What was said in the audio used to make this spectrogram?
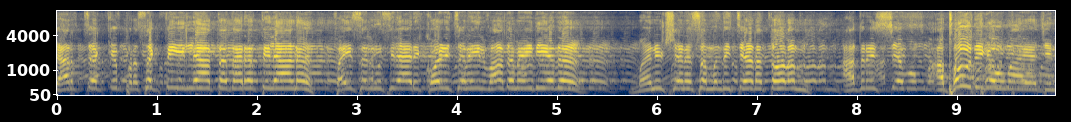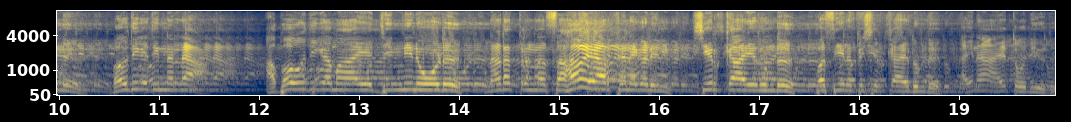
ചർച്ചയ്ക്ക് പ്രസക്തിയില്ലാത്ത തരത്തിലാണ് ഫൈസൽ മുസ്ലിയാർ കോഴിച്ചനയിൽ വാദമെഴുതിയത്. മനുഷ്യനെ സംബന്ധിച്ചിടത്തോളം അദൃശ്യവും അഭൗതികവുമായ ജിന്ന്. ഭൗതിക ജിന്നല്ല അഭൗതികമായ ജിന്നിനോട് നടത്തുന്ന സഹായാർത്ഥനകളിൽ ശിർക്കായതുണ്ട് വസീലത്ത് ശിർക്കായതുണ്ട്. അതിനാ ആയത്തോതിയത്.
